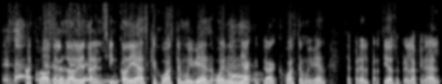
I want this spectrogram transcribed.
Exacto. A todos Es se el- les va a olvidar en cinco días que jugaste muy bien, o en un día que jugaste muy bien, se perdió el partido, se perdió la final.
